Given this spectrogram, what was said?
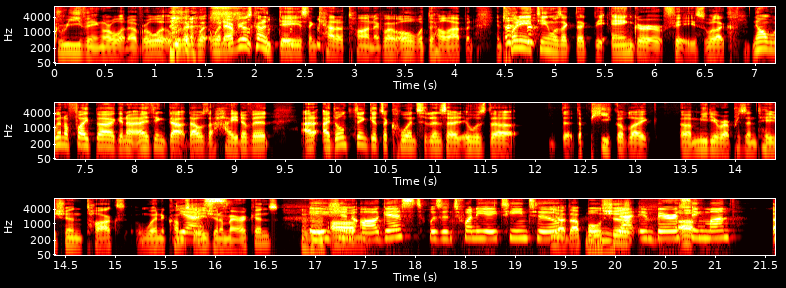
grieving or whatever. It was like when, when everyone's kind of dazed and catatonic, like, oh, what the hell happened? And 2018 was like the, the anger phase. We're like, no, we're gonna fight back, and I, I think that that was the height of it. I, I don't think it's a coincidence that it was the the, the peak of like uh, media representation talks when it comes Yes. to Asian Americans. Asian Um, August was in 2018 too. Yeah, that bullshit. that embarrassing month.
